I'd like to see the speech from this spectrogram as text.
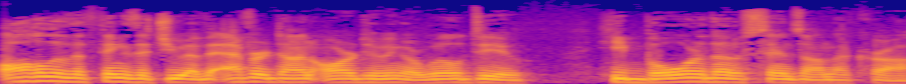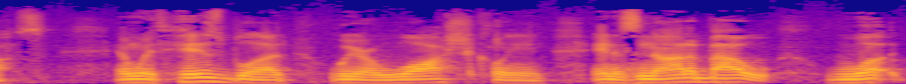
all of the things that you have ever done, are doing, or will do. He bore those sins on the cross. And with his blood, we are washed clean. And it's not about what,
